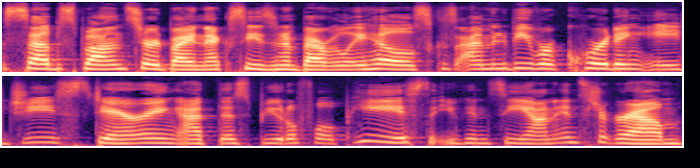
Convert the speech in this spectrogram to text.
sub sponsored by next season of Beverly Hills because I'm going to be recording AG staring at this beautiful piece that you can see on Instagram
